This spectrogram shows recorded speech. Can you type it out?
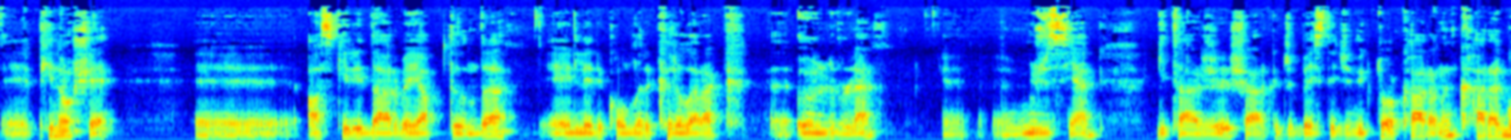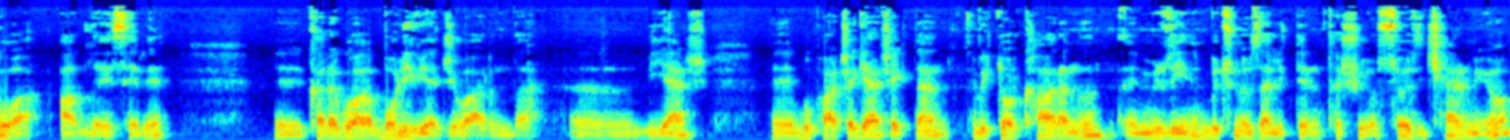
e, Pinochet e, askeri darbe yaptığında elleri kolları kırılarak e, öldürülen e, e, müzisyen, gitarcı, şarkıcı, besteci Victor Cara'nın Caragua adlı eseri. E, Caragua Bolivya civarında e, bir yer. E, bu parça gerçekten Victor Cara'nın e, müziğinin bütün özelliklerini taşıyor. Söz içermiyor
